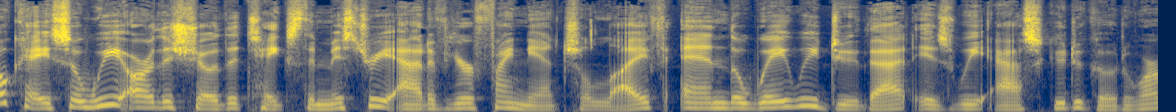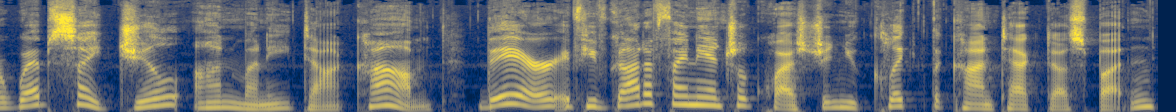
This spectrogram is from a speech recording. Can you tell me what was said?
Okay, so we are the show that takes the mystery out of your financial life. And the way we do that is we ask you to go to our website, jillonmoney.com. There, if you've got a financial question, you click the contact us button.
